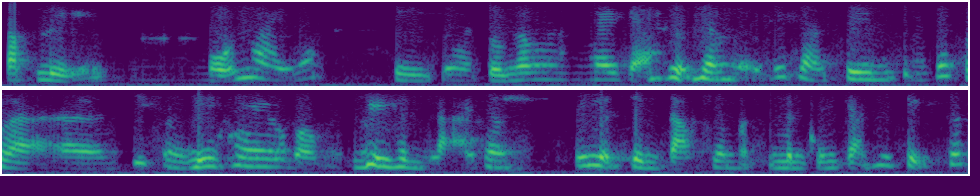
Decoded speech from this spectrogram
tập luyện mỗi ngày đó thì uh, tụi ngân ngay cả tụi ngân nghĩ rất là phim cũng rất là uh, chỉ cần đi theo và ghi hình lại thôi. Cái lịch trình tập cho mình mình cũng cảm thấy kiệt sức.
